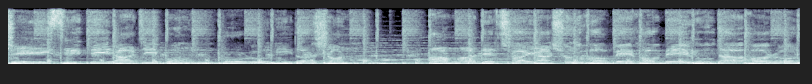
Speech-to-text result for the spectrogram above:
সেই স্মৃতি আজীবন বড় নিদর্শন। আমাদের ছয় আসন হবে হবে উদাহরণ।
